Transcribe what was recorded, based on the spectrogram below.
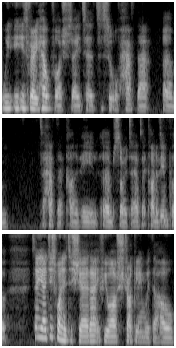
we it is very helpful, I should say, to, to sort of have that um, to have that kind of heal. Um, sorry, to have that kind of input. So yeah, I just wanted to share that. If you are struggling with the whole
